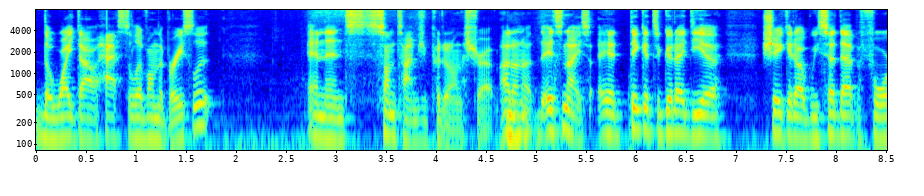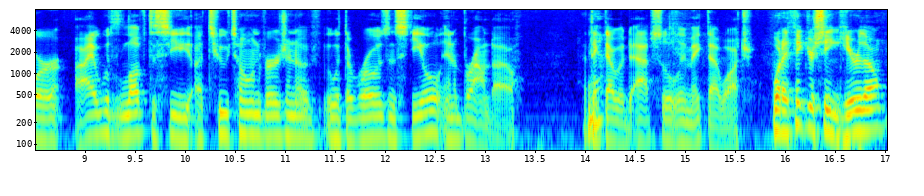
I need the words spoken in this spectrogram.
the white dial has to live on the bracelet, and then sometimes you put it on the strap. I don't Mm-hmm. know. It's nice. I think it's a good idea. Shake it up. We said that before. I would love to see a two tone version of with the rose and steel in a brown dial. I think Yeah. that would absolutely make that watch. What I think you're seeing here, though,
